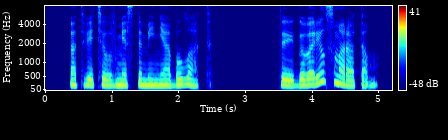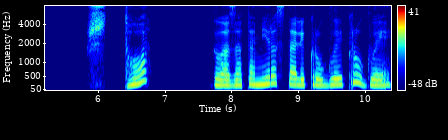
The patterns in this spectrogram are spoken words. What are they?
— ответил вместо меня Булат. «Ты говорил с Маратом?» «Что?» Глаза Тамира стали круглые-круглые.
